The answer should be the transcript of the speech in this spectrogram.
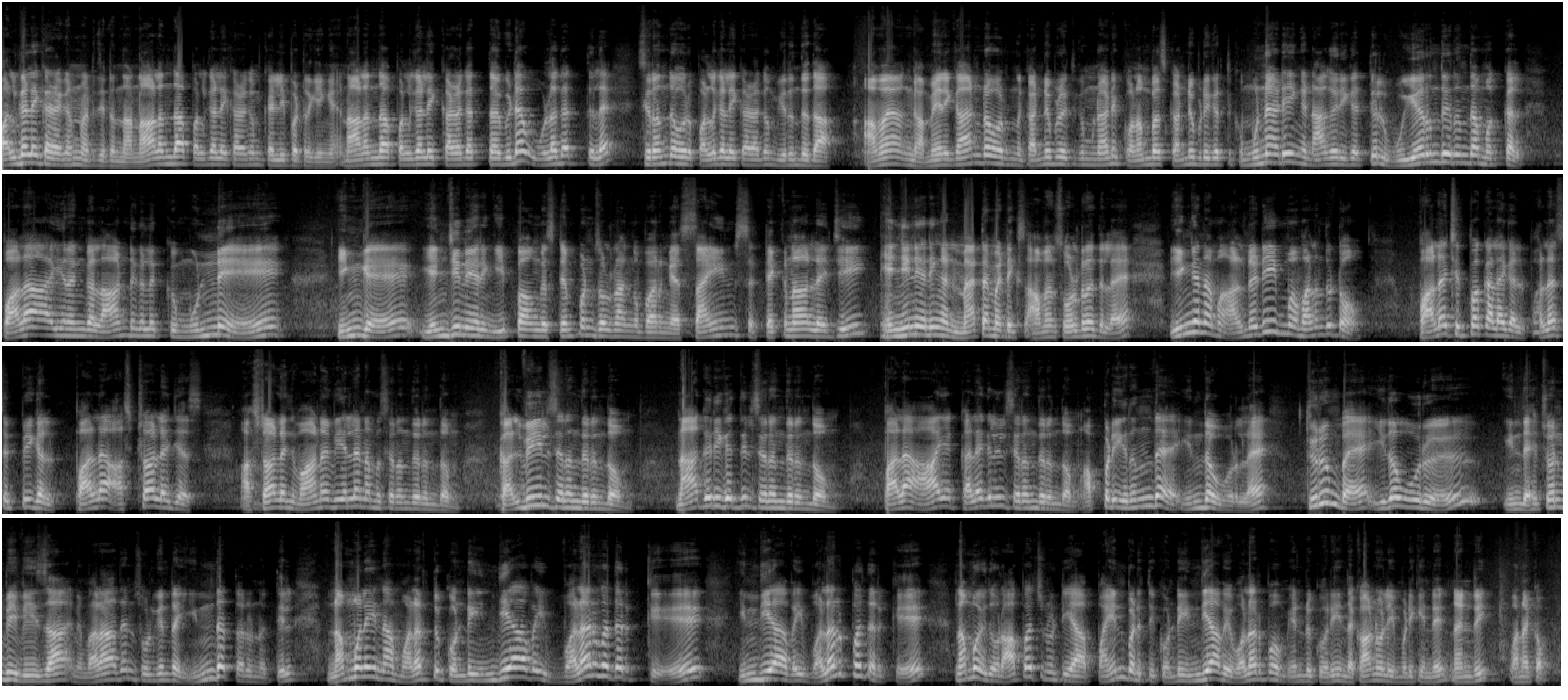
பல்கலைக்கழகம் நடத்திட்டு இருந்தான். நாலந்தா பல்கலைக்கழகம் கேள்விப்பட்டிருக்கீங்க. நாலந்தா பல்கலைக்கழகத்தை விட உலகத்தில் சிறந்த ஒரு பல்கலைக்கழகம் இருந்ததா? அவன் அங்கே அமெரிக்கான்ற ஒரு கண்டுபிடிக்கிறதுக்கு முன்னாடி கொலம்பஸ் கண்டுபிடிக்கிறதுக்கு முன்னாடி எங்கள் நாகரிகத்தில் உயர்ந்திருந்த மக்கள் பல ஆயிரங்கள் ஆண்டுகளுக்கு முன்னே இங்கே என்ஜினியரிங் இப்போ அவங்க ஸ்டெப்புன்னு சொல்கிறாங்க பாருங்க science technology engineering and mathematics அவன் சொல்கிறதுல இங்கே நம்ம ஆல்ரெடி வளர்ந்துட்டோம். பல சிற்பக்கலைகள் பல சிற்பிகள் பல அஸ்ட்ராலஜர்ஸ் அஸ்ட்ராலஜி வானவியலில் நம்ம சிறந்திருந்தோம். கல்வியில் சிறந்திருந்தோம். நாகரிகத்தில் சிறந்திருந்தோம். பல ஆய கலைகளில் சிறந்திருந்தோம். அப்படி இருந்த இந்த ஊரில் திரும்ப இதோ ஒரு இந்த ஹெச் ஒன் பி விசா வராதுன்னு சொல்கின்ற இந்த தருணத்தில் நம்மளை நாம் வளர்த்து கொண்டு இந்தியாவை வளர்வதற்கு இந்தியாவை வளர்ப்பதற்கு நம்ம இது ஒரு ஆப்பர்ச்சுனிட்டியாக பயன்படுத்தி கொண்டு இந்தியாவை வளர்ப்போம் என்று கூறி இந்த காணொலியை முடிக்கின்றேன். நன்றி வணக்கம்.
